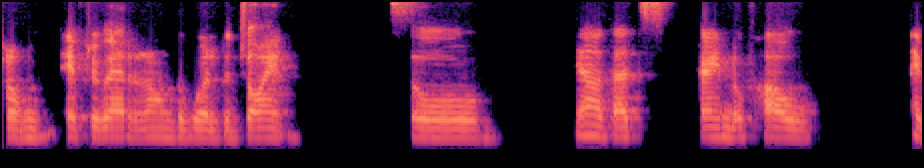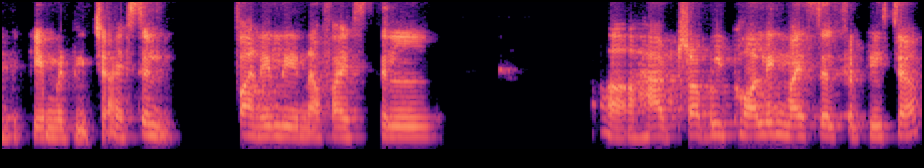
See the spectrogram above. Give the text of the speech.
from everywhere around the world to join so yeah that's kind of how i became a teacher i still funnily enough, I still uh, have trouble calling myself a teacher.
